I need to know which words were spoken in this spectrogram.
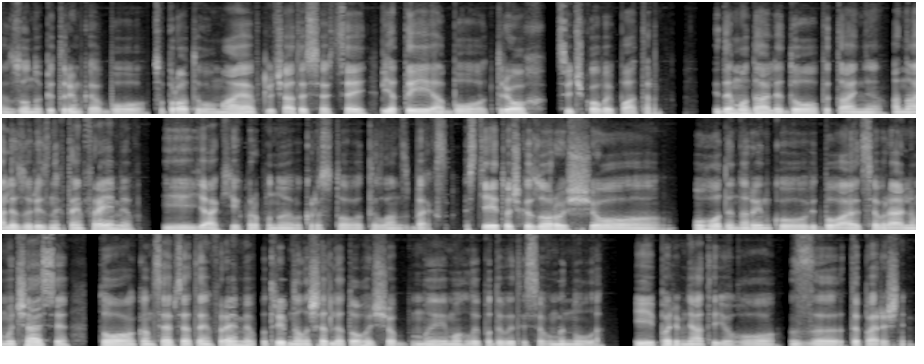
е, зону підтримки або супротиву, має включатися в цей п'яти або трьох свічковий паттерн. Йдемо далі до питання аналізу різних таймфреймів і як їх пропонує використовувати Landsbex. З тієї точки зору, що угоди на ринку відбуваються в реальному часі, то концепція таймфреймів потрібна лише для того, щоб ми могли подивитися в минуле і порівняти його з теперішнім.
